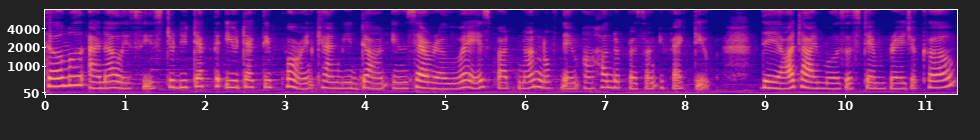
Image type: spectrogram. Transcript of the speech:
Thermal analysis to detect the eutectic point can be done in several ways, but none of them are 100% effective. They are time versus temperature curve,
